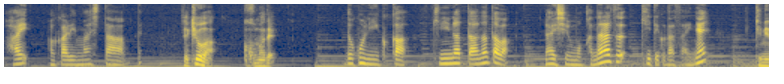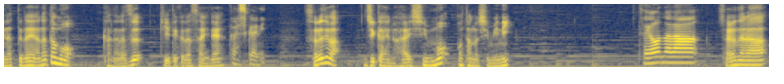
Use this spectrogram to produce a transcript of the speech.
はいわかりました。じゃあ今日はここまで。どこに行くか気になったあなたは来週も必ず聞いてくださいね。気になってないあなたも必ず聞いてくださいね。確かに。それでは次回の配信もお楽しみに。さようなら。さようなら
